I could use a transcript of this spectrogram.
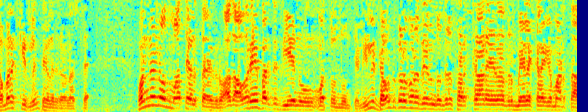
ಗಮನಕ್ಕಿರ್ಲಿ ಅಂತ ಹೇಳಿದ್ರೆ ನಾನು ಅಷ್ಟೇ. ಪೊನ್ನಣ್ಣ ಒಂದು ಮಾತು ಹೇಳ್ತಾ ಇದ್ರು ಅದು ಅವರೇ ಬರೆದಿದ್ದು ಏನು ಮತ್ತೊಂದು ಅಂತೇಳಿ ಇಲ್ಲಿ ಡೌಟ್ಗಳು ಬರೋದೇನು ಅಂತಂದ್ರೆ ಸರ್ಕಾರ ಏನಾದ್ರೂ ಮೇಲೆ ಕೆಳಗೆ ಮಾಡ್ತಾ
